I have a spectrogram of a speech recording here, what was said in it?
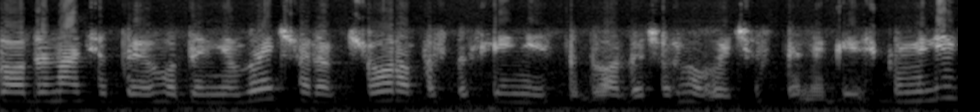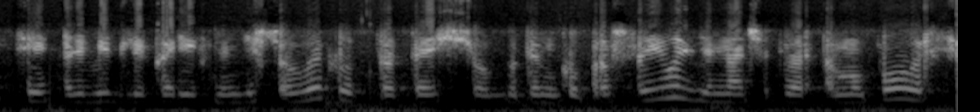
Близько 11 години вечора вчора по спецлінії 102 до чергової частини Київської міліції від лікарів надійшов виклик про те, що в будинку профсоюзі на четвертому поверсі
